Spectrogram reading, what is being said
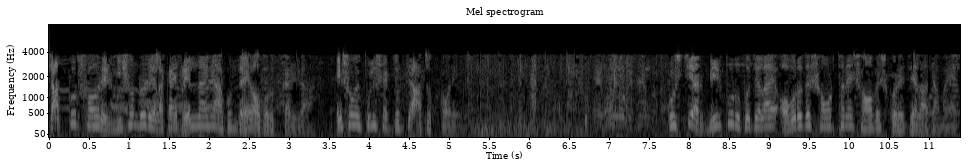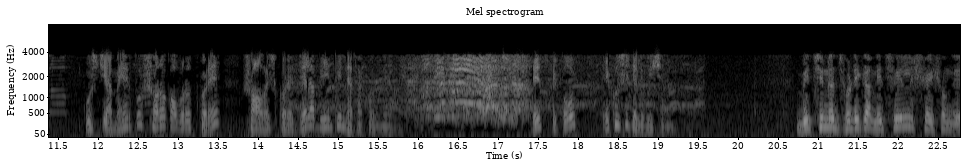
চাঁদপুর শহরের মিশন রোড এলাকায় রেল লাইনে আগুন দেয় অবরোধকারীরা। এ সময় পুলিশ একজনকে আটক করে। কুষ্টিয়ার মিরপুর উপজেলায় অবরোধের সমর্থনে সমাবেশ করে জেলা জামায়াত। কুষ্টিয়া মেহেরপুর সড়ক অবরোধ করে সমাবেশ করে জেলা বিএনপির নেতাকর্মীরা। ডেস্ক বিচ্ছিন্ন ঝটিকা মিছিল, সেই সঙ্গে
